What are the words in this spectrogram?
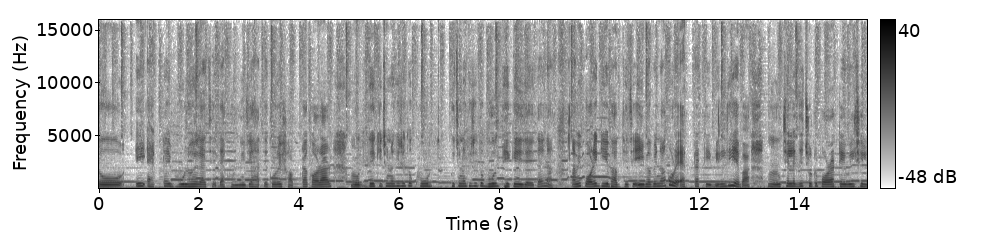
তো এই একটাই ভুল হয়ে গেছে। দেখো, নিজে হাতে করে সবটা করার মধ্যে কিছু না কিছু তো খুঁত, কিছু না কিছু তো ভুল থেকেই যায়, তাই না? আমি পরে গিয়ে ভাবছি যে এইভাবে না করে একটা টেবিল দিয়ে বা ছেলের যে ছোটো পড়ার টেবিল ছিল,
